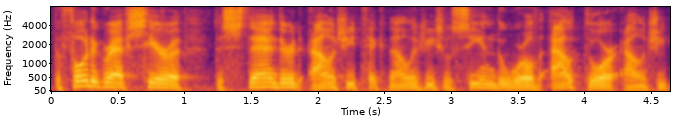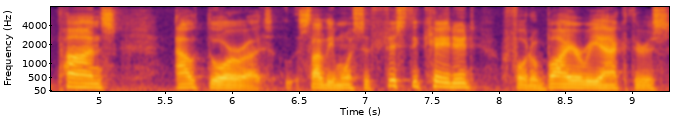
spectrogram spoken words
The photographs here are the standard algae technologies you'll see in the world, outdoor algae ponds, outdoor uh, slightly more sophisticated photobioreactors.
